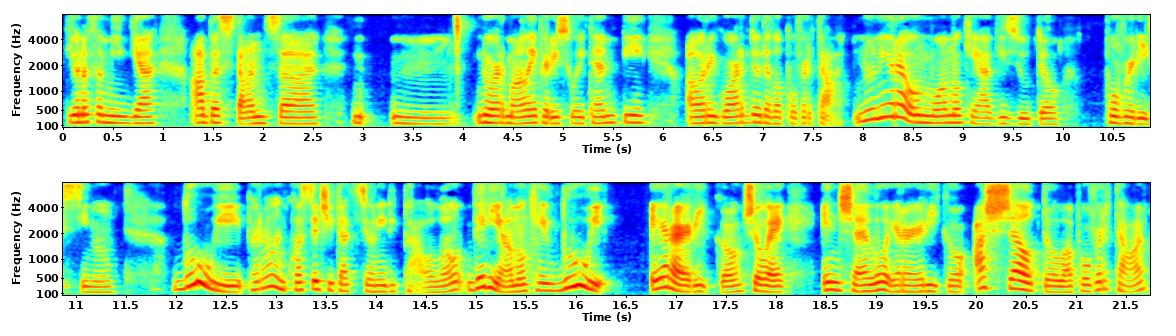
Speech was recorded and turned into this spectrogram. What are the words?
di una famiglia abbastanza mm, normale per i suoi tempi al riguardo della povertà. Non era un uomo che ha vissuto poverissimo. Lui, però, in queste citazioni di Paolo, vediamo che lui era ricco, cioè in cielo era ricco, ha scelto la povertà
